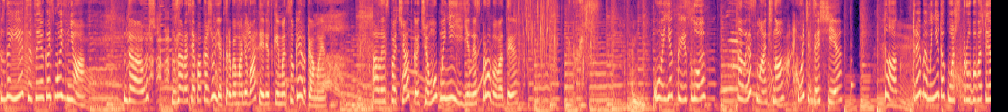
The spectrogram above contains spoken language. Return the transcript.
Здається, це якась мозня. Да уж, зараз я покажу, як треба малювати рідкими цукерками. Але спочатку чому б мені її не спробувати? Ой, як кисло. Але смачно. Хочеться ще. Так, треба мені також спробувати.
